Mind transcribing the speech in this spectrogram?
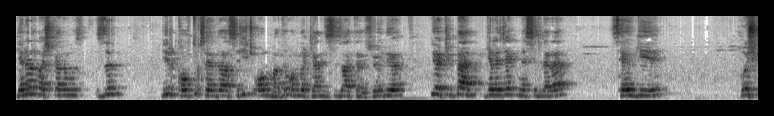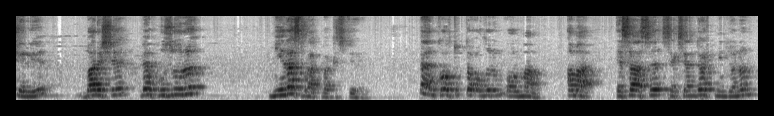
genel başkanımızın bir koltuk sevdası hiç olmadı. Onu da kendisi zaten söylüyor. Diyor ki ben gelecek nesillere sevgiyi, hoşgörüyü, barışı ve huzuru miras bırakmak istiyorum. Ben koltukta olurum olmam ama esası 84 milyonun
